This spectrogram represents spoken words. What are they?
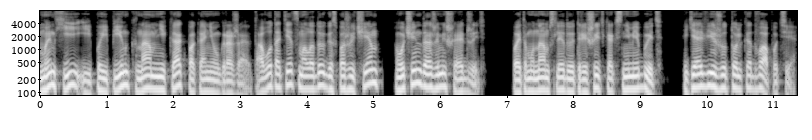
Мэнхи и Пэйпинг нам никак пока не угрожают, а вот отец молодой госпожи Чен очень даже мешает жить. Поэтому нам следует решить, как с ними быть. Я вижу только два пути.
